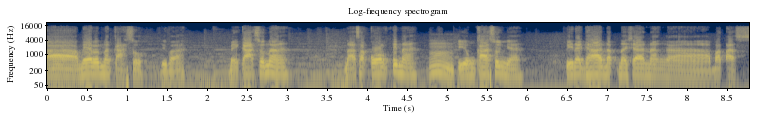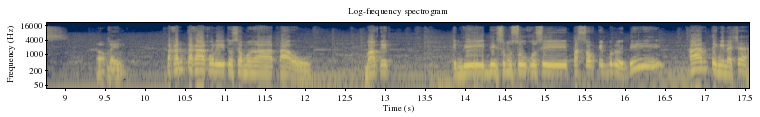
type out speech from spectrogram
ah meron ng kaso, di ba? May kaso na, nasa korte na, Mm. yung kaso niya, pinaghanap na siya ng ah, batas. Okay. Takantaka ko rito sa mga tao, bakit hindi hindi sumusuko si Pastor Kibuloy? Di hantingin na siya.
